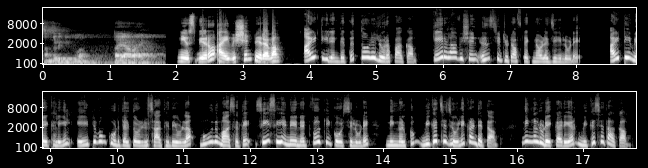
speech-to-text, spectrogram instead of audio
സംഘടിപ്പിക്കുവാൻ തയ്യാറായി news bureau I vision Piravom. I T രംഗത്ത് തൊഴിലുറപ്പാക്കാം. കേരള വിഷൻ ഇൻസ്റ്റിറ്റ്യൂട്ട് ഓഫ് ടെക്നോളജിയിലൂടെ. ഐ ടി മേഖലയിൽ ഏറ്റവും കൂടുതൽ തൊഴിൽ സാധ്യതയുള്ള മൂന്ന് മാസത്തെ C C N A networking കോഴ്സിലൂടെ നിങ്ങൾക്കും മികച്ച ജോലി കണ്ടെത്താം. നിങ്ങളുടെ കരിയർ മികച്ചതാക്കാം.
